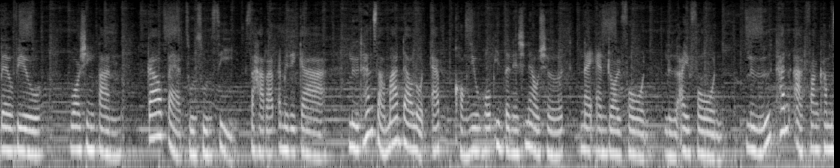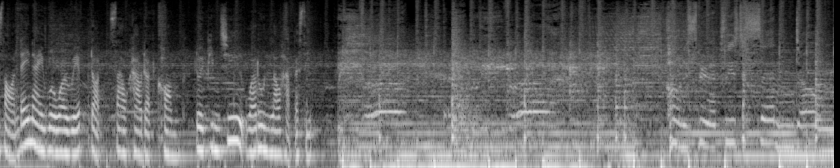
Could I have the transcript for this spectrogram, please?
เบลวิลวอชิงตัน 98004 สหรัฐอเมริกา หรือท่านสามารถดาวน์โหลดแอปของ New Hope International Church ใน Android Phone หรือ iPhone หรือท่านอาจฟังคำสอนได้ใน www.soundcloud.com โดยพิมพ์ชื่อวรุณเลาหาประสิทธิ์ please descend on me.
